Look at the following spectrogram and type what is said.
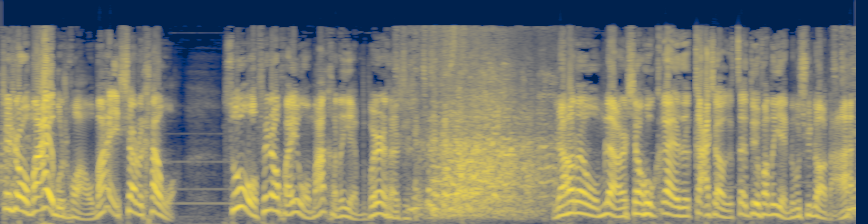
这时候我妈也不说话，我妈也笑着看我，所以我非常怀疑我妈可能也不认识他是谁。然后呢，我们两人相互尬尬笑，在对方的眼中寻找答案。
